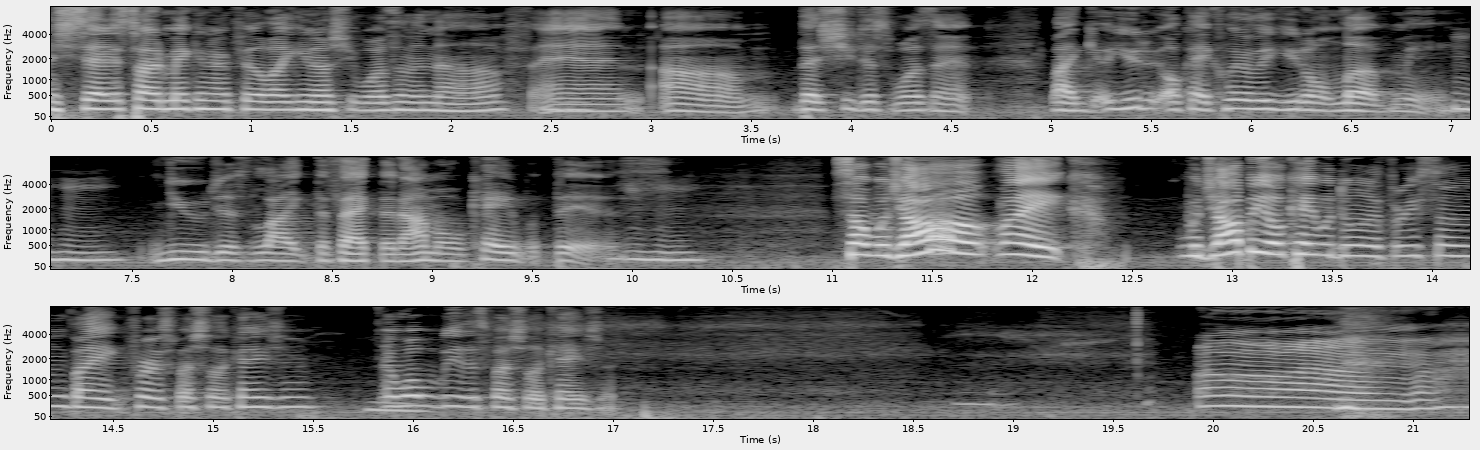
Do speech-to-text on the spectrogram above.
And she said it started making her feel like, you know, she wasn't enough Mm-hmm. and um, that she just wasn't like you okay, clearly you don't love me. Mm-hmm. You just like the fact that I'm okay with this. Mm-hmm. So would y'all like would y'all be okay with doing a threesome like for a special occasion? And what would be the special occasion? Um,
